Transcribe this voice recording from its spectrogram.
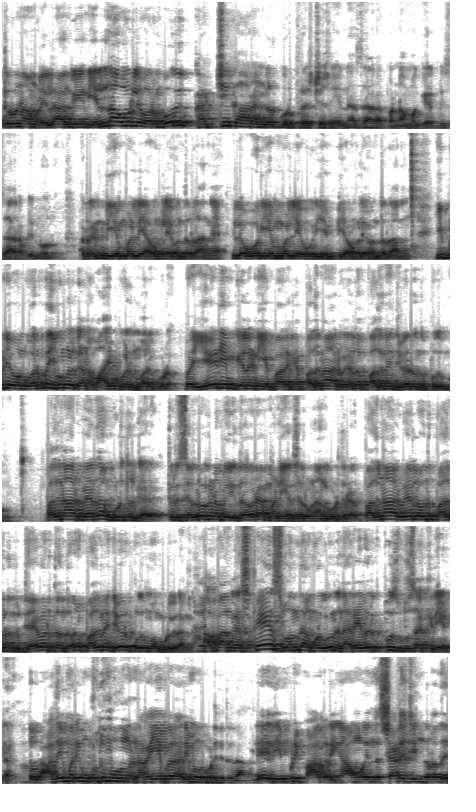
திருவண்ணாமலையில் அங்கேயும் எல்லா ஊர்லயும் வரும்போது கட்சிக்காரங்களுக்கு ஒரு பிரஸ்டேஷன் என்ன சார் அப்ப நமக்கு எப்படி சார் அப்படின்னு ஒரு ரெண்டு எம்எல்ஏ அவங்களே வந்துடுறாங்க. இல்ல ஒரு எம்எல்ஏ ஒரு எம்பி அவங்களே வந்துடுறாங்க இப்படி அவங்க வரும்போது இவங்களுக்கான வாய்ப்புகள் மறுக்கூடும் இப்போ ஏடிஎம்கேல நீங்க பாருங்க பதினாறு பேரில் பதினஞ்சு பேர் வந்து புதுமுகம் பதினாறு பேர் தான் கொடுத்துருக்காரு. திரு செல்வகணபதி தவிர மணியன் செல்வன் அங்க கொடுத்துருக்காரு. பதினாறு பேர்ல வந்து பதினஞ்சு ஜெயவர்தன் தவிர பதினஞ்சு பேர் புதுமுகம் கொடுக்குறாங்க. அப்ப அங்க ஸ்பேஸ் வந்து அவங்களுக்கு வந்து நிறைய பேர் புதுசு புதுசா கிரியேட் ஆகும் அதே மாதிரி புதுமுகங்கள் நிறைய பேர் அறிமுகப்படுத்திட்டு இருக்காங்க இல்லையா? இது எப்படி பார்க்குறீங்க அவங்க இந்த ஸ்ட்ராட்டஜிங்கிறது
